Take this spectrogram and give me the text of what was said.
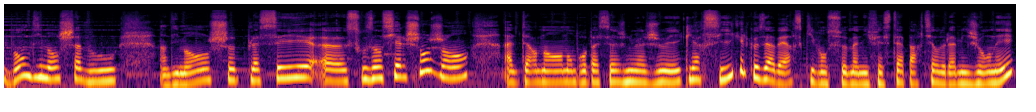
bon dimanche à vous. Un dimanche placé euh, sous un ciel changeant, alternant nombreux passages nuageux et éclaircis, quelques averses qui vont se manifester à partir de la mi-journée.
